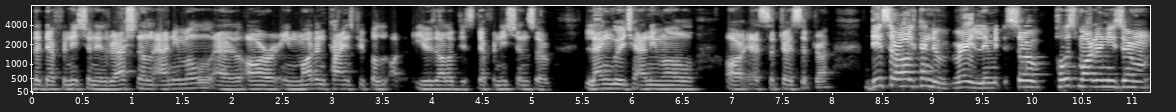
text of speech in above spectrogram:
the definition is rational animal uh, or in modern times people use all of these definitions of language animal or etc etc these are all kind of very limited. So postmodernism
